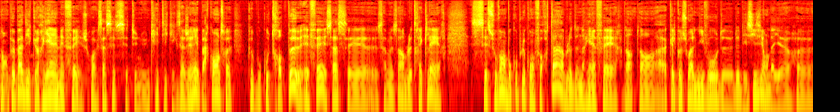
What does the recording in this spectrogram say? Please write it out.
Non, on ne peut pas dire que rien n'est fait. Je crois que ça, c'est une, une, critique exagérée. Par contre, que beaucoup trop peu est fait, ça, ça me semble très clair. C'est souvent beaucoup plus confortable de ne rien faire, dans, dans, à quel que soit le niveau de, de décision d'ailleurs. Euh,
